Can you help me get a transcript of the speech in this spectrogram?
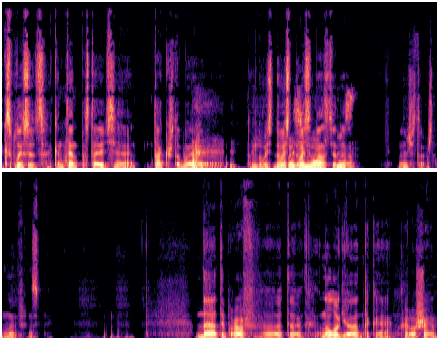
explicit контент поставить э, так, чтобы там, до 18, до 18 да. Ну, ничего страшного, ну, в принципе. Да, ты прав. Э, это аналогия такая хорошая.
